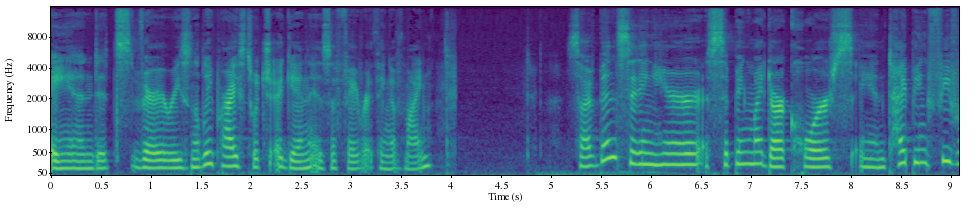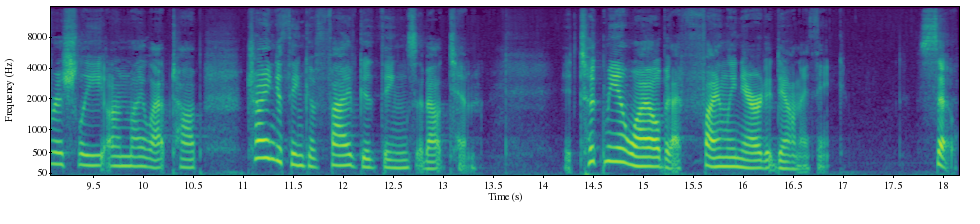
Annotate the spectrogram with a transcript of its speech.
and it's very reasonably priced, which again is a favorite thing of mine. So I've been sitting here sipping my dark horse and typing feverishly on my laptop, trying to think of five good things about Tim. It took me a while, but I finally narrowed it down, I think. So,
